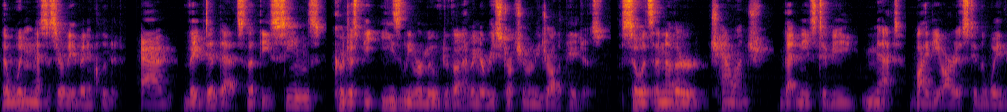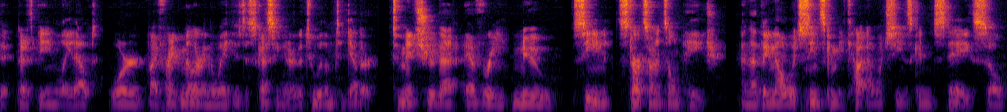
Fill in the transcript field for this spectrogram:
that wouldn't necessarily have been included. And they did that so that these scenes could just be easily removed without having to restructure and redraw the pages. So it's another challenge that needs to be met by the artist in the way that, that it's being laid out, or by Frank Miller in the way he's discussing it, or the two of them together, to make sure that every new scene starts on its own page and that they know which scenes can be cut and which scenes can stay. So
